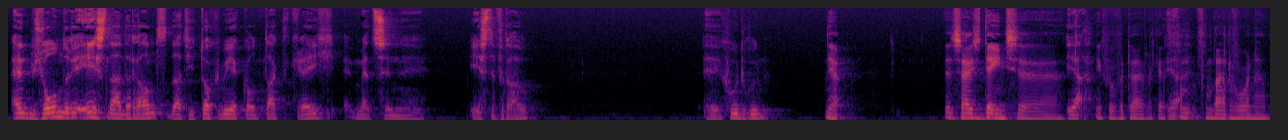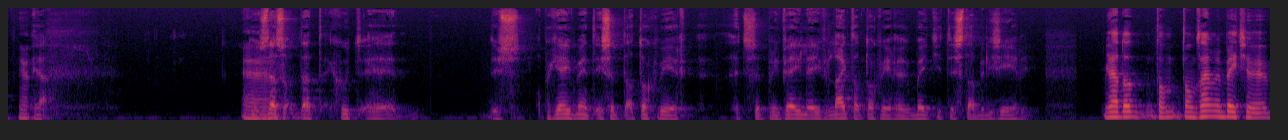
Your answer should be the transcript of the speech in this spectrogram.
En het bijzondere is na de rand dat hij toch weer contact kreeg met zijn eh, eerste vrouw, eh Goedroen. ja. Zij is Deens, eh Ja, even voor duidelijkheid. Ja. Van, vandaar de voornaam. Ja. ja. Eh, Dus dat is dat, goed. eh, dus op een gegeven moment is het dat toch weer, het privéleven lijkt dan toch weer een beetje te stabiliseren. Ja, dat, dan, dan zijn we een beetje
